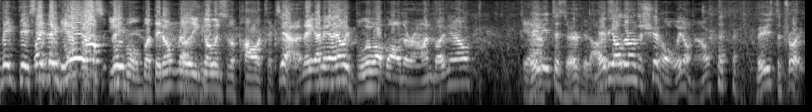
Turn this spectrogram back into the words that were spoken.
make they say Like, that they the blow Emperor's up- they- evil, but they don't really Oh, go into the politics. yeah, they. I mean, I know he blew up Alderaan, but you know, yeah. Maybe it deserved it, honestly. maybe Alderaan's a shithole. We don't know. Maybe it's Detroit.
